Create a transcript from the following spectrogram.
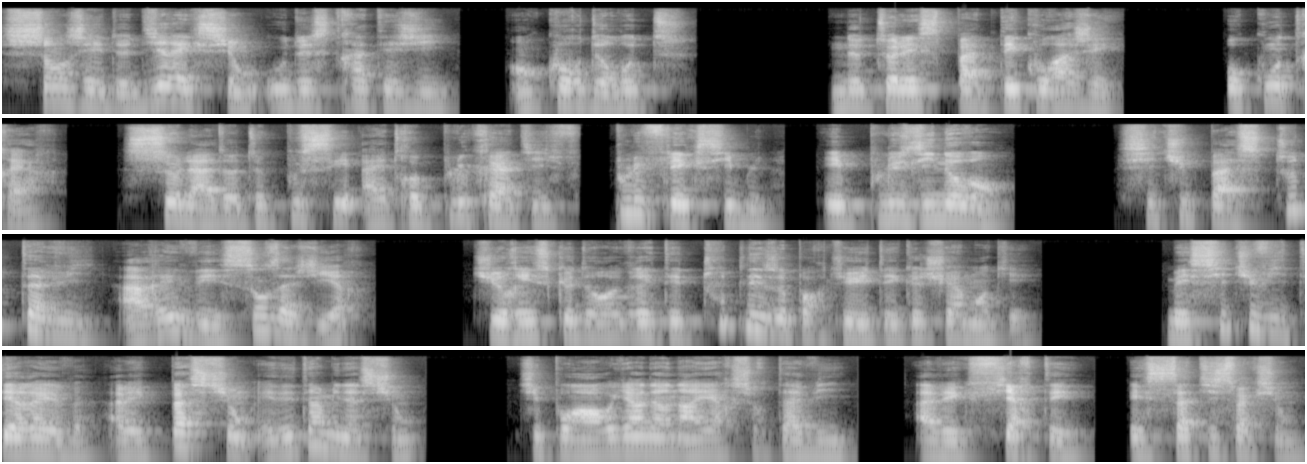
changer de direction ou de stratégie en cours de route. Ne te laisse pas décourager. Au contraire, cela doit te pousser à être plus créatif, plus flexible et plus innovant. Si tu passes toute ta vie à rêver sans agir, tu risques de regretter toutes les opportunités que tu as manquées. Mais si tu vis tes rêves avec passion et détermination, tu pourras regarder en arrière sur ta vie avec fierté et satisfaction.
